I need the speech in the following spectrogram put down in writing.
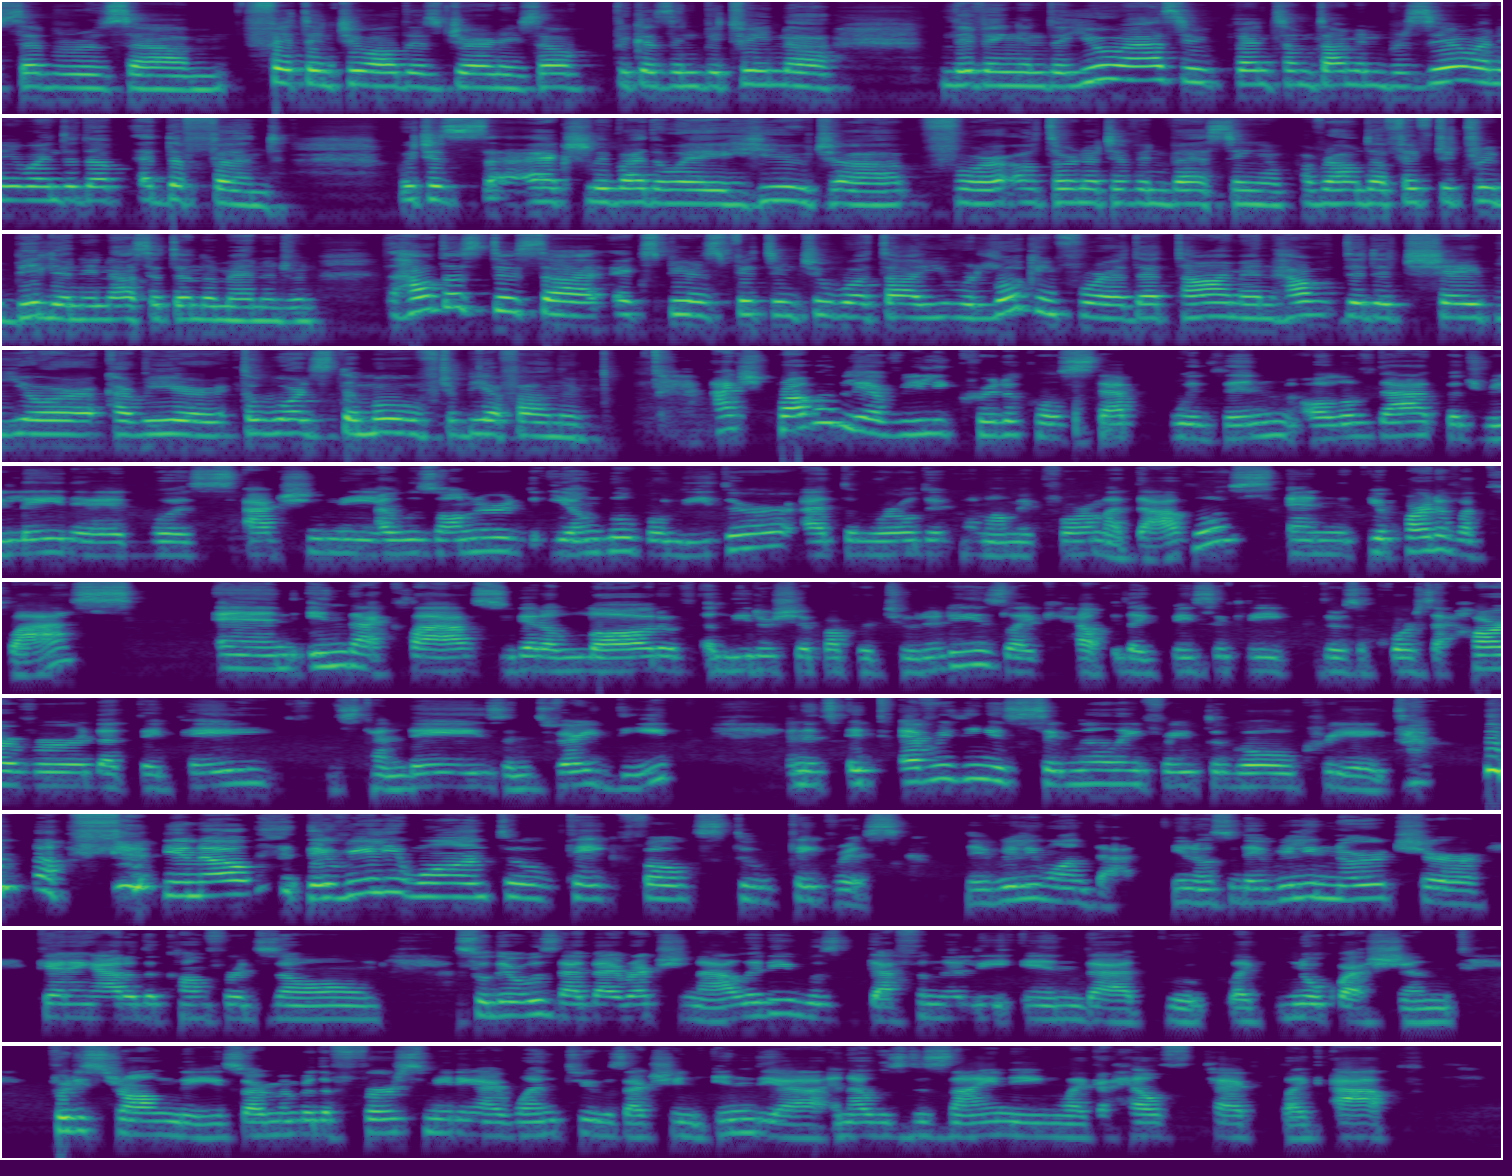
um, fit into all this journey? So, because in between uh, living in the U.S., you spent some time in Brazil, and you ended up at the fund which is actually, by the way, huge uh, for alternative investing, around uh, 53 billion in asset under management. How does this uh, experience fit into what uh, you were looking for at that time, and how did it shape your career towards the move to be a founder? Actually, probably a really critical step within all of that, but related, was actually I was honored Young Global Leader at the World Economic Forum at Davos, and you're part of a class and in that class you get a lot of uh, leadership opportunities like how like basically there's a course at harvard that they pay it's 10 days and it's very deep and it's it everything is signaling for you to go create you know? They really want to take folks to take risk. They really want that you know? So they really nurture getting out of the comfort zone. So there was that directionality was definitely in that group like no question pretty strongly. So I remember the first meeting I went to was actually in India and I was designing like a health tech like app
